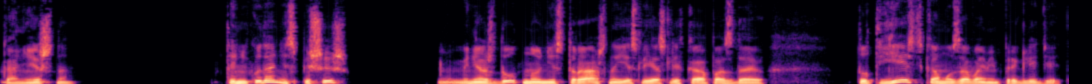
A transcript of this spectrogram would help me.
«Конечно». «Ты никуда не спешишь?» «Меня ждут, но не страшно, если я слегка опоздаю. Тут есть кому за вами приглядеть.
